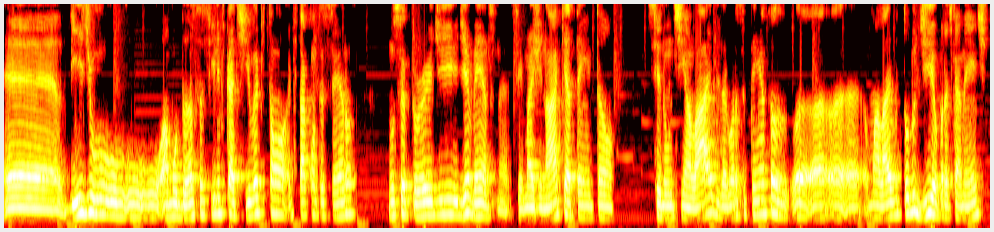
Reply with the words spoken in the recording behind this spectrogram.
é, vide o, o, a mudança significativa que está acontecendo no setor de, de eventos, né? Você imaginar que até então você não tinha lives, agora você tem essas uma live todo dia praticamente,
